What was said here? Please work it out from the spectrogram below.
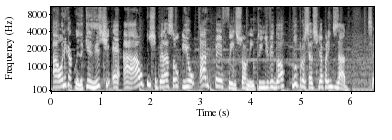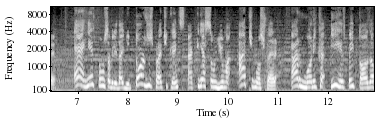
A única coisa que existe é a autossuperação e o aperfeiçoamento individual no processo de aprendizado. Certo. É responsabilidade de todos os praticantes a criação de uma atmosfera harmônica e respeitosa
